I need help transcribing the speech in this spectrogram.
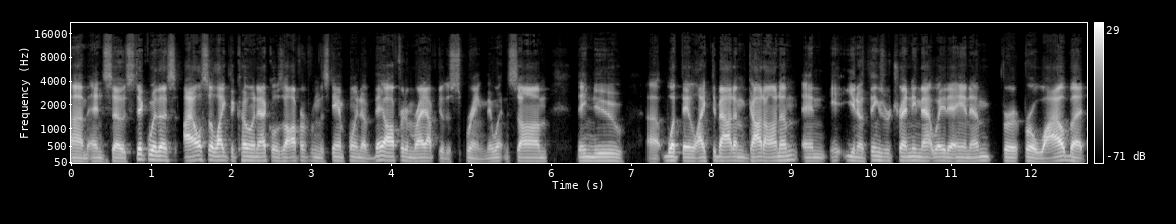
Um, and so stick with us. I also like the Coen Echols offer from the standpoint of they offered him right after the spring. They went and saw him. They knew uh, what they liked about him, got on him, and it, you know things were trending that way to A and M for for a while, but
